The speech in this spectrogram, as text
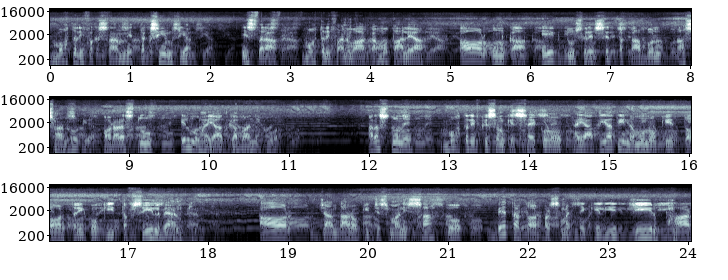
مختلف اقسام میں تقسیم کیا۔ اس طرح مختلف انواع کا مطالعہ اور ان کا ایک دوسرے سے تقابل آسان ہو گیا اور ارسطو علم الحیات کا بانی ہوا۔ ارسطو نے مختلف قسم کے سینکڑوں حیاتیاتی نمونوں کے طور طریقوں کی تفصیل بیان کی اور جانداروں کی جسمانی ساخت کو بہتر طور پر سمجھنے کے لیے چیر پھاڑ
